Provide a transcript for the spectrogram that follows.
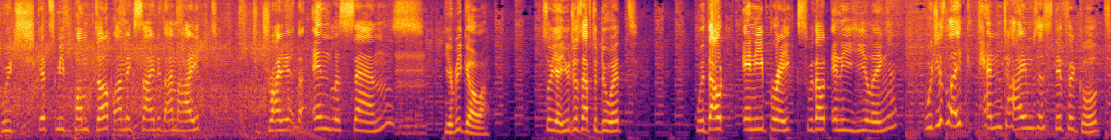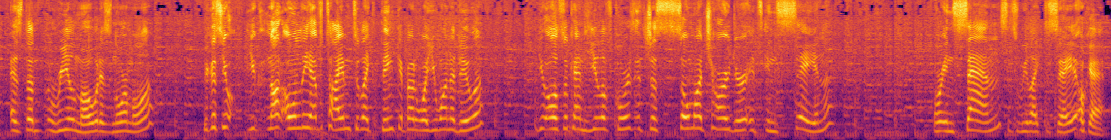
Which gets me pumped up. I'm excited. I'm hyped to try the Endless Sans. Here we go. So, yeah, you just have to do it. Without any breaks, without any healing. which is like 10 times as difficult as the real mode, as normal. Because you, you not only have time to like think about what you want to do, you also can't heal, of course. It's just so much harder. It's insane. Or insane, as we like to say. Okay.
